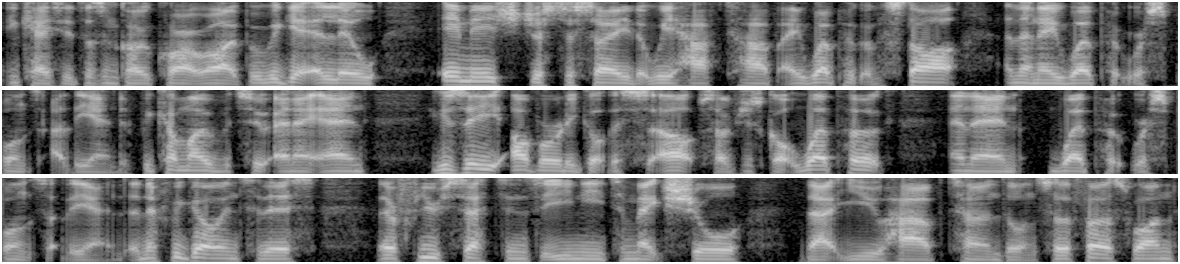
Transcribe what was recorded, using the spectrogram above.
in case it doesn't go quite right, but we get a little image just to say that we have to have a webhook at the start and then a webhook response at the end. If we come over to n8n, you can see I've already got this set up, so I've just got webhook and then webhook response at the end. And if we go into this, there are a few settings that you need to make sure that you have turned on. So the first one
